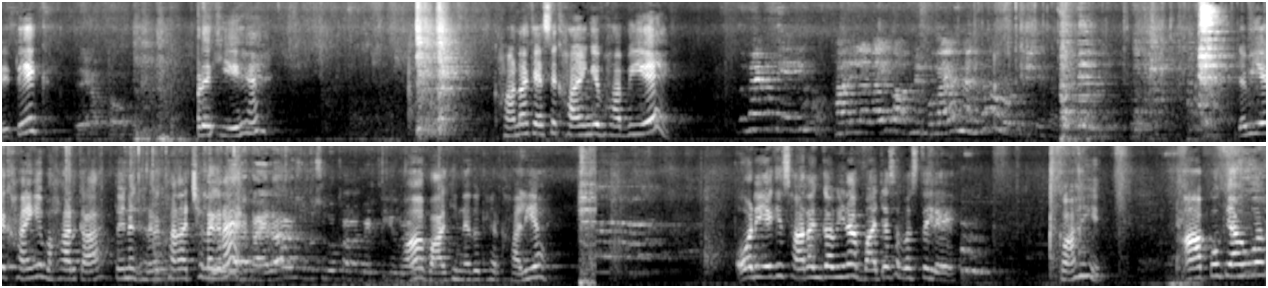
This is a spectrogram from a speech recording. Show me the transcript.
ऋतिक? कपड़े किए हैं। खाना कैसे खाएँगे भाभी ये? तो मैं दे रही थाली लगाई आपने बुलाया मैंने कहा रोटी से जब ये खाएँगे बाहर का तो इन्हें घर का खाना अच्छा लग रहा है? सुबह सुबह खाना बैठती है। हाँ बाकी ने तो खैर खा लिया। और ये कि सारंग का भी ना बाजा बजते ही रहे। कहाँ है ये? आपको क्या हुआ?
